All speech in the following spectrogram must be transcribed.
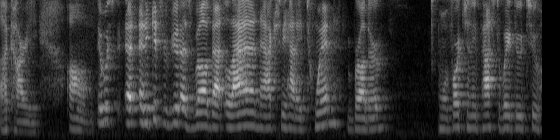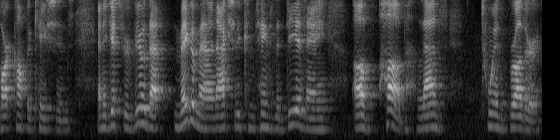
Hikari. Um, it was, and it gets revealed as well that Lan actually had a twin brother who unfortunately passed away due to heart complications. And it gets revealed that Mega Man actually contains the DNA of Hub, Lan's twin brother.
